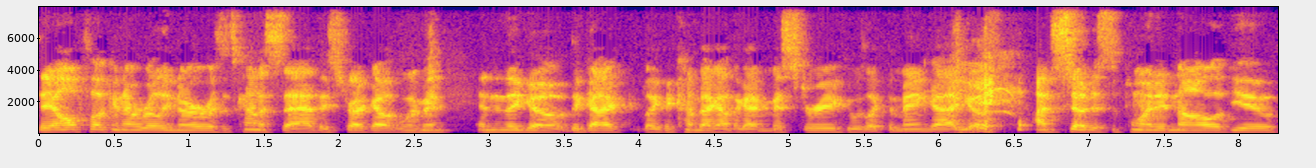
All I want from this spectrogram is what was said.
They all fucking are really nervous. It's kind of sad. They strike out with women, and then they go. The guy, like, they come back out. The guy Mystery, who was like the main guy, goes, "I'm so disappointed in all of you.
